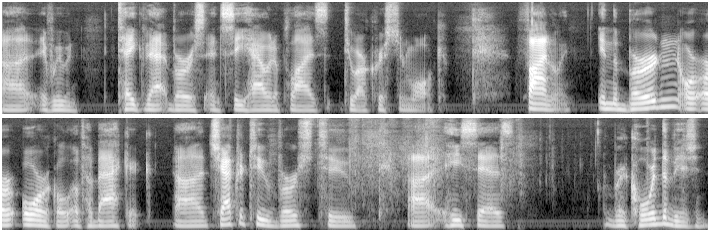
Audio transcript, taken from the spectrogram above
uh, if we would take that verse and see how it applies to our Christian walk. Finally, in the burden or, or oracle of Habakkuk, uh, chapter 2, verse 2, uh, he says, Record the vision,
